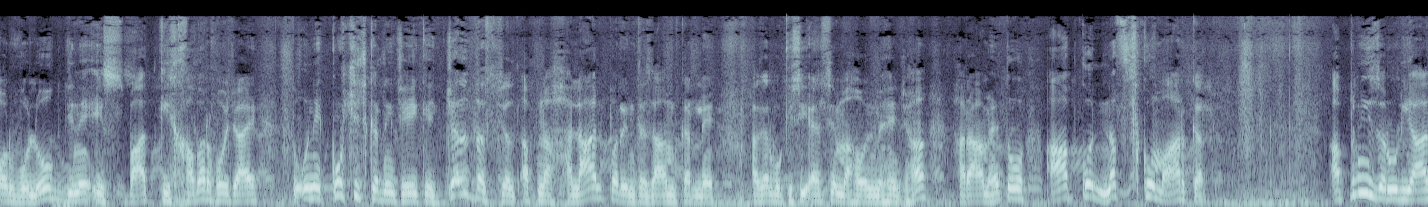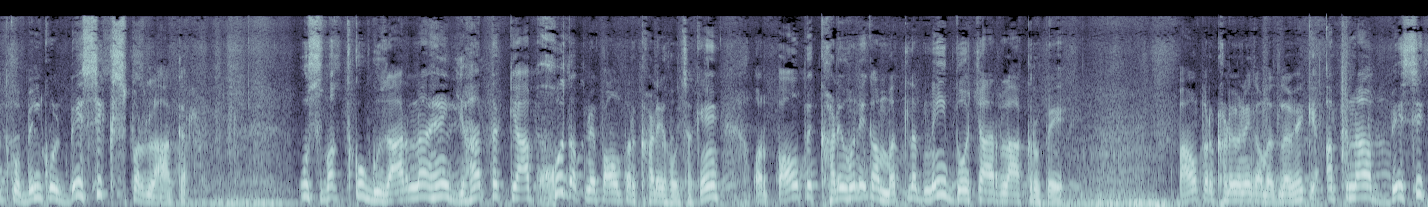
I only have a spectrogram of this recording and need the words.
और वो लोग जिन्हें इस बात की खबर हो जाए तो उन्हें कोशिश करनी चाहिए कि जल्द अज जल्द अपना हलाल पर इंतज़ाम कर लें। अगर वो किसी ऐसे माहौल में हैं जहाँ हराम है तो आपको नफ्स को मार कर अपनी ज़रूरियात को बिल्कुल बेसिक्स पर ला कर उस वक्त को गुजारना है, यहाँ तक कि आप खुद अपने पाँव पर खड़े हो सकें। और पाँव पे खड़े होने का मतलब नहीं दो चार लाख रुपए। पाँव पर खड़े होने का मतलब है कि अपना बेसिक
